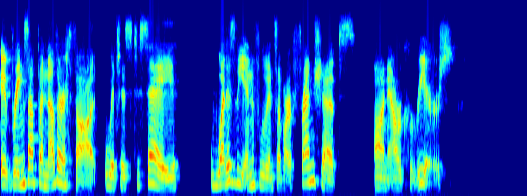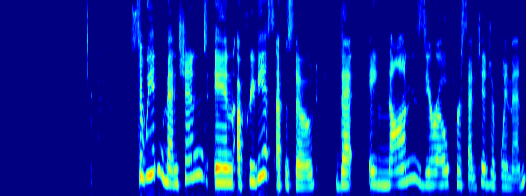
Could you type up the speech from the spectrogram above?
it brings up another thought which is to say what is the influence of our friendships on our careers so we had mentioned in a previous episode that a non zero percentage of women,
